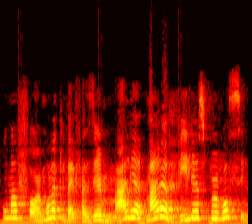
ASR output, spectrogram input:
uma fórmula que vai fazer malha, maravilhas por você.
